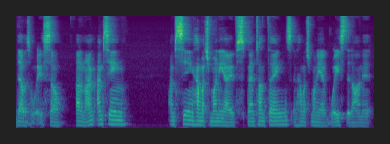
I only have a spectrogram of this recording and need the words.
that was a waste. So I don't know. I'm I'm seeing I'm seeing how much money I've spent on things and how much money I've wasted on it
